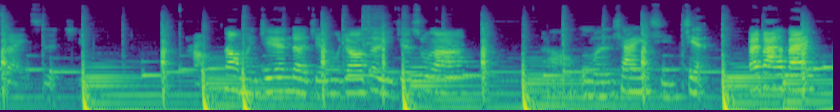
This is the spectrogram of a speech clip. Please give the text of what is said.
再一次的机会。好，那我们今天的节目就到这里结束啦。好，我们下一期见，拜拜拜。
